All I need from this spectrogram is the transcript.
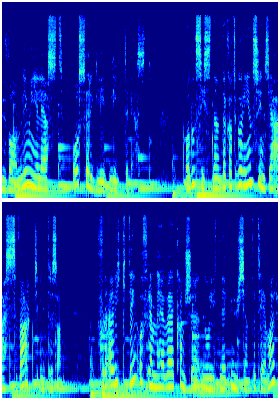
uvanlig mye lest og sørgelig lite lest. Og den sistnevnte kategorien synes jeg er svært interessant. For det er viktig å fremheve kanskje noen litt mer ukjente temaer.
